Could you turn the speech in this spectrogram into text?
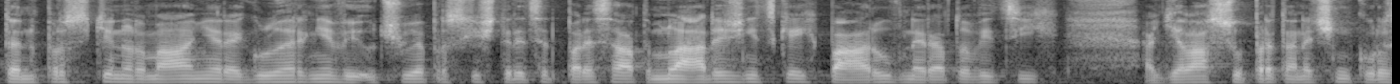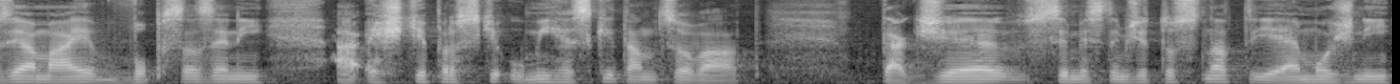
ten prostě normálně regulérně vyučuje prostě 40-50 mládežnických párů v Neratovicích a dělá super taneční kurzy a má je obsazený a ještě prostě umí hezky tancovat. Takže si myslím, že to snad je možný.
